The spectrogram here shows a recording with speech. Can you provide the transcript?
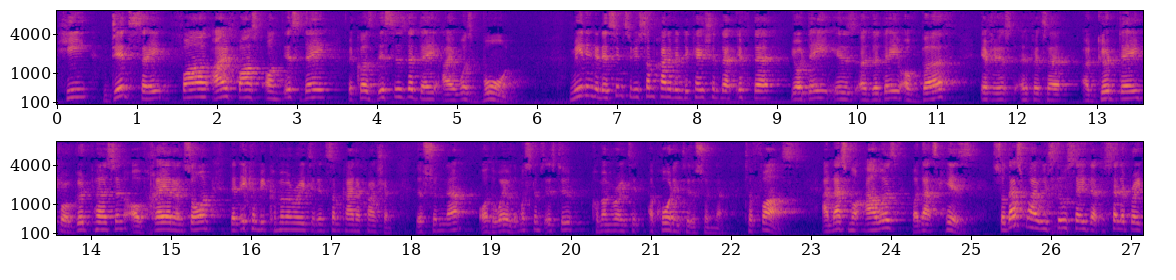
he did say, I fast on this day because this is the day I was born. Meaning that there seems to be some kind of indication that if the, your day is uh, the day of birth, if it's, if it's a, a good day for a good person of khair and so on, then it can be commemorated in some kind of fashion. The sunnah or the way of the Muslims is to commemorate it according to the sunnah, to fast. And that's not ours, but that's his. So that's why we still say that to celebrate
